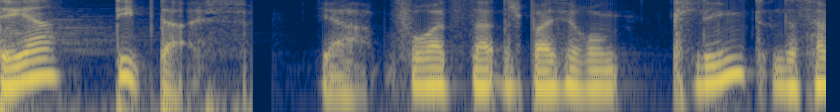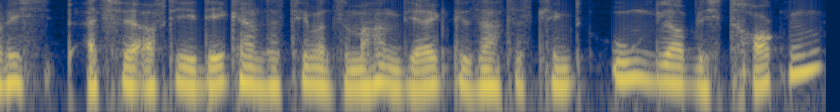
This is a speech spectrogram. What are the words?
Der Deep Dive. Ja, Vorratsdatenspeicherung klingt, und das habe ich, als wir auf die Idee kamen, das Thema zu machen, direkt gesagt, das klingt unglaublich trocken.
